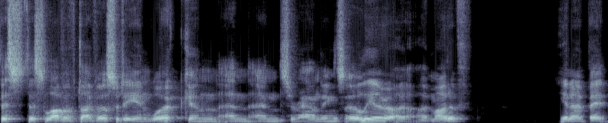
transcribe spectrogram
this this love of diversity in work and and and surroundings earlier, I, I might have, you know, been,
